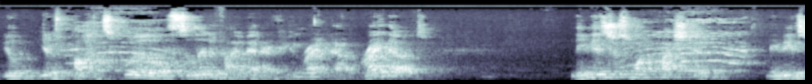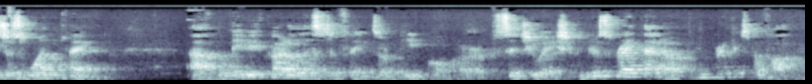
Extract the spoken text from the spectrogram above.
You'll, your thoughts will solidify better if you can write it out. Write out. Maybe it's just one question. Maybe it's just one thing. Uh, maybe you've got a list of things or people or situation. Just write that out and bring it to the Father.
